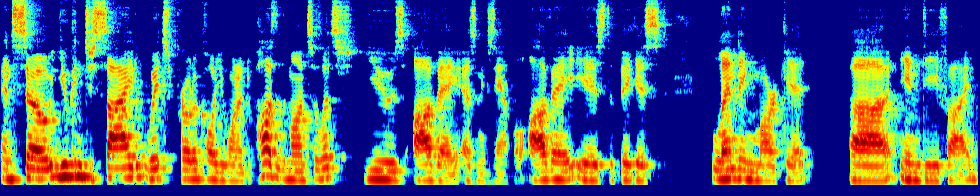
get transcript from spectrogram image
And so you can decide which protocol you want to deposit them on. So let's use Aave as an example. Aave is the biggest lending market uh, in DeFi,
